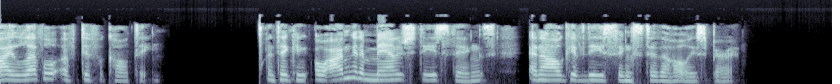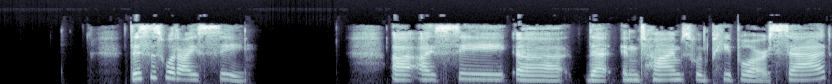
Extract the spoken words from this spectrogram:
by level of difficulty and thinking, oh, I'm going to manage these things and I'll give these things to the Holy Spirit. This is what I see. Uh, I see uh, that in times when people are sad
